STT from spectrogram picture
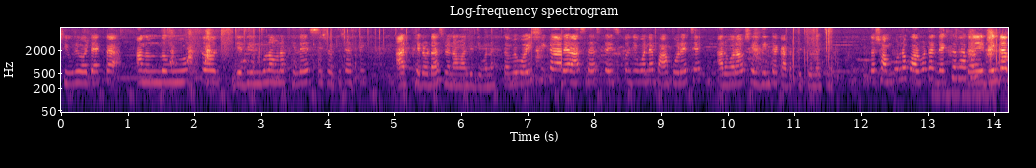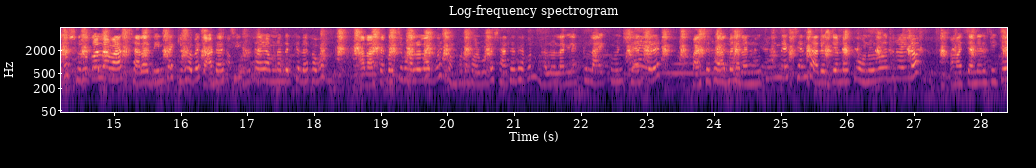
শিউরে ওটা একটা আনন্দ মুহূর্ত, যে দিনগুলো আমরা ফেলে এসেছি সত্যি সত্যি। আর ফেরত আসবে না আমাদের জীবনে। তবে ওই শিকারের আস্তে আস্তে স্কুল জীবনে পা পড়েছে, আর ওরাও সেই দিনটা কাটাতে চলেছে। তো সম্পূর্ণ পর্বটা দেখতে থাকো এই দিনটা তো শুরু করলাম, আর সারা দিনটা কীভাবে কাটাচ্ছি ওটাই আপনাদেরকে দেখাবো। আর আশা করছি ভালো লাগবে, সম্পূর্ণ পর্বটার সাথে থাকুন। ভালো লাগলে একটু লাইক কমেন্ট শেয়ার করে পাশে থাকবেন। যারা নতুন দেখছেন, তাদের জন্য একটু অনুরোধ রইল। আমার চ্যানেলটিকে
